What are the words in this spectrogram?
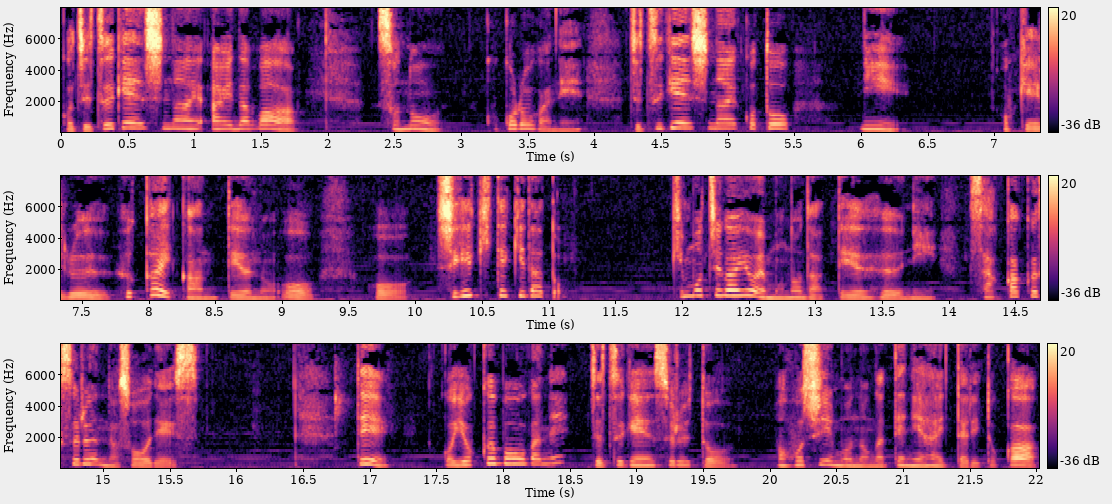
こう実現しない間はその心がね実現しないことにおける不快感っていうのをこう刺激的だと気持ちが良いものだっていうふうに錯覚するんだそうです。でこう欲望がね実現すると、まあ、欲しいものが手に入ったりとか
